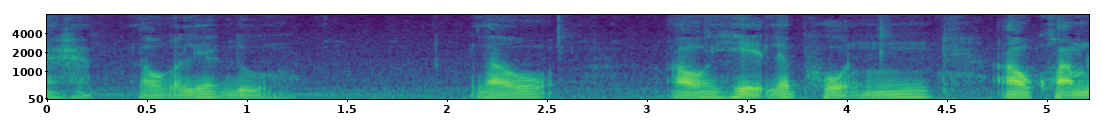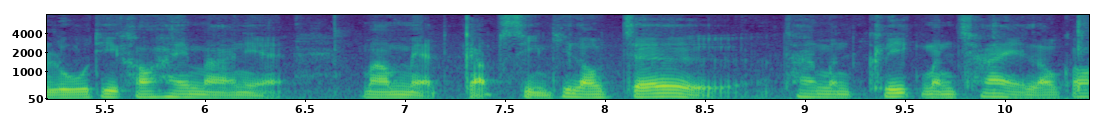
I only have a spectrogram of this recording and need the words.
นะครับ เราก็เลือกดู แล้วเอาเหตุและผล เอาความรู้ที่เขาให้มาเนี่ยมาแมทกับสิ่งที่เราเจอ ถ้ามันคลิกมันใช่เราก็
